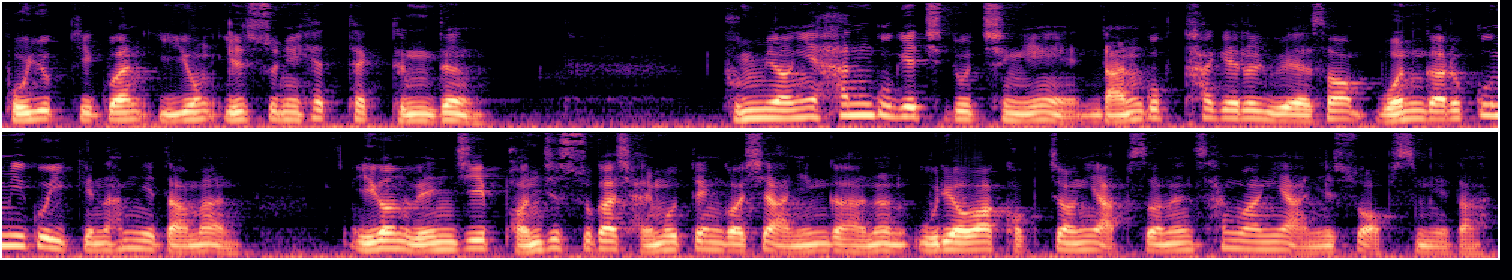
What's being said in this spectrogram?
보육기관 이용 1순위 혜택 등등. 분명히 한국의 지도층이 난국 타개를 위해서 뭔가를 꾸미고 있기는 합니다만 이건 왠지 번지수가 잘못된 것이 아닌가 하는 우려와 걱정이 앞서는 상황이 아닐 수 없습니다.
